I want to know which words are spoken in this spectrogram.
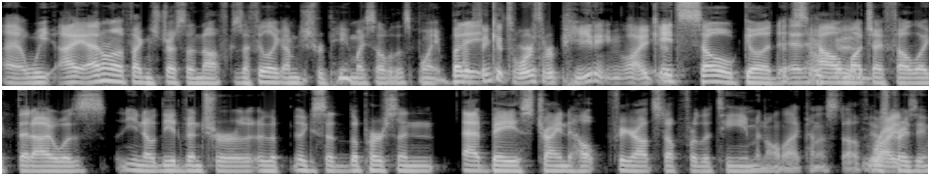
I, we I, I don't know if I can stress it enough because I feel like I'm just repeating myself at this point. But I it, think it's worth repeating. Like, it's so good it's at so how good. much I felt like that I was, you know, the adventurer, or the, like I said, the person at base trying to help figure out stuff for the team and all that kind of stuff. It was Right. crazy.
